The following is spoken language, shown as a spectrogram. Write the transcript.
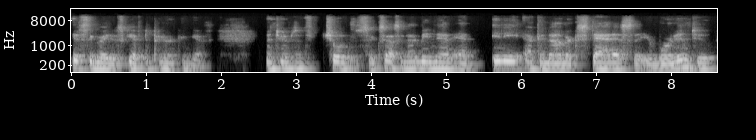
It's the greatest gift a parent can give in terms of children's success. And I mean that at any economic status that you're born into,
